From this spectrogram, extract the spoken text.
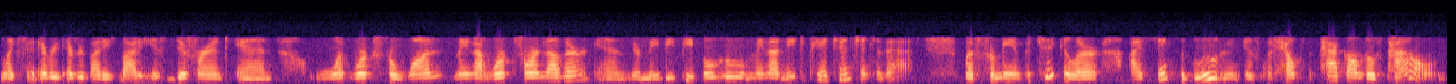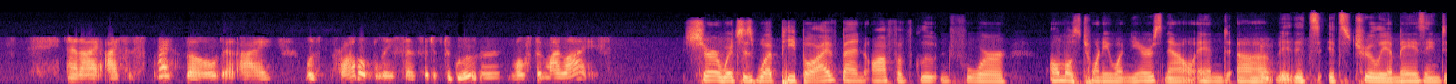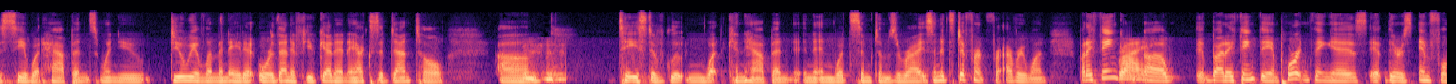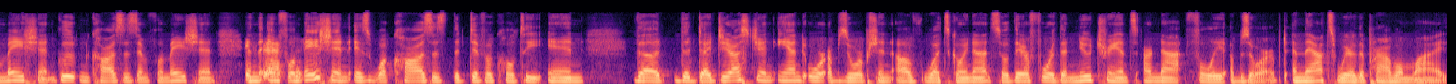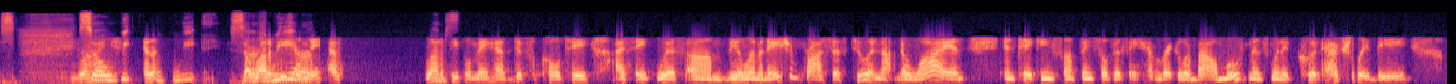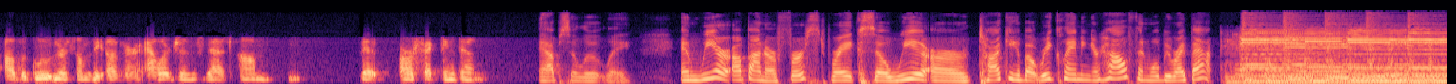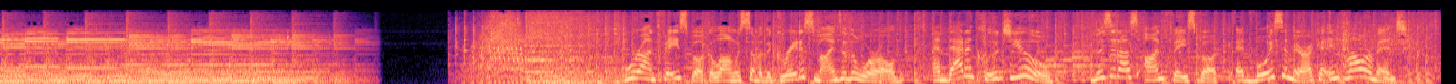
like I said, every everybody's body is different, and what works for one may not work for another, and there may be people who may not need to pay attention to that. But for me in particular, I think the gluten is what helped to pack on those pounds. And I, I suspect, though, that I was probably sensitive to gluten most of my life. Sure, which is what people, I've been off of gluten for almost 21 years now, and uh, mm-hmm. it's it's truly amazing to see what happens when you do eliminate it, or then if you get an accidental um, mm-hmm. taste of gluten, what can happen and, and what symptoms arise, and it's different for everyone. But I think, right. uh, but I think the important thing is it, there's inflammation. Gluten causes inflammation, and exactly. the inflammation is what causes the difficulty in the the digestion and or absorption of what's going on so therefore the nutrients are not fully absorbed and that's where the problem lies right. so we, and we so a lot of people are, may have a lot of people may have difficulty, I think, with um, the elimination process too, and not know why, and and taking something so that they have regular bowel movements when it could actually be uh, the gluten or some of the other allergens that um, that are affecting them. Absolutely. And we are up on our first break, so we are talking about reclaiming your health, and we'll be right back. We're on Facebook along with some of the greatest minds of the world, and that includes you. Visit us on Facebook at Voice America Empowerment.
